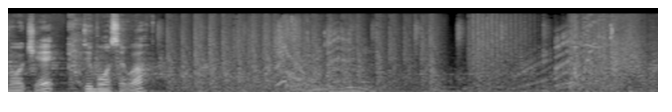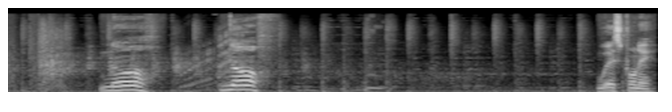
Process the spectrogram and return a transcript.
Bon, ok. C'est bon à savoir. Non Non Où est-ce qu'on est?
